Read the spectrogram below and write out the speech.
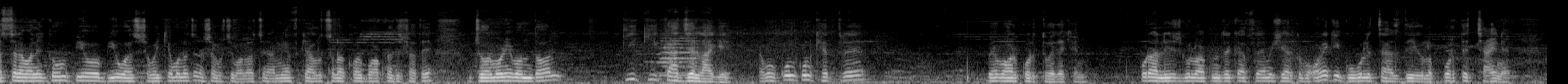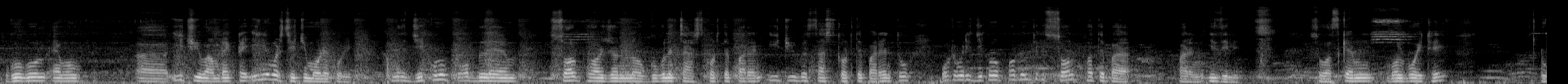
আসসালামু আলাইকুম, প্রিয় ভিউয়ার্স সবাই কেমন আছেন? আশা করছি ভালো আছেন। আমি আজকে আলোচনা করব আপনাদের সাথে জন্ম নিবন্ধন কী কী কাজে লাগে এবং কোন কোন ক্ষেত্রে ব্যবহার করতে হয় দেখেন। পুরো লিস্টগুলো আপনাদের কাছে আমি শেয়ার করব। অনেকে গুগলে চার্জ দিয়ে এগুলো পড়তে চায় না। গুগল এবং ইউটিউব আমরা একটা ইউনিভার্সিটি মনে করি। আপনাদের যে কোনো প্রবলেম সলভ হওয়ার জন্য গুগলে চার্জ করতে পারেন ইউটিউবে সার্চ করতে পারেন, তো অটোমেটিক যে কোনো প্রবলেম থেকে সলভ হতে পারেন ইজিলি সো আজকে আমি বলব এটাই।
